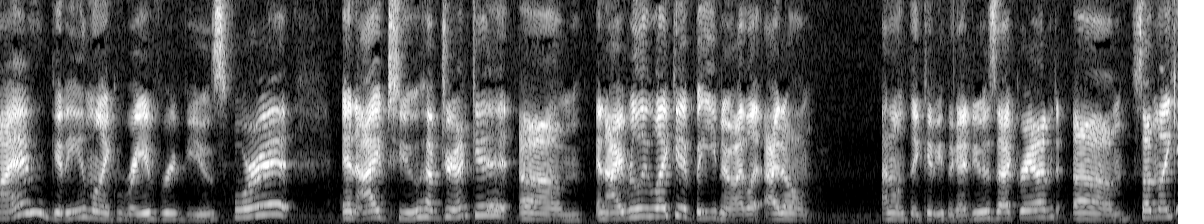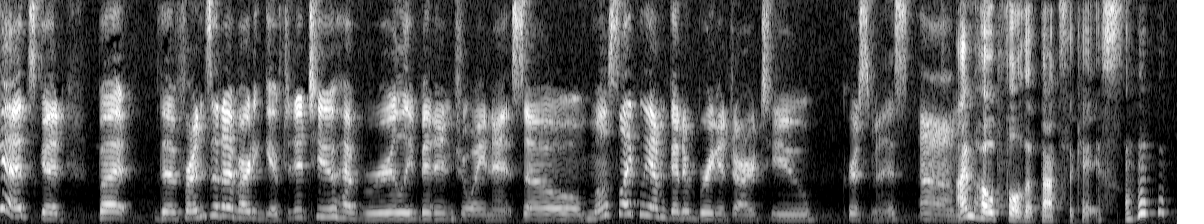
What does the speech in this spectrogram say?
I'm getting like rave reviews for it. And I too have drank it, um, and I really like it. But you know, I like I don't, I don't think anything I do is that grand. Um, so I'm like, yeah, it's good. But the friends that I've already gifted it to have really been enjoying it. So most likely, I'm gonna bring a jar to Christmas. Um, I'm hopeful that that's the case.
